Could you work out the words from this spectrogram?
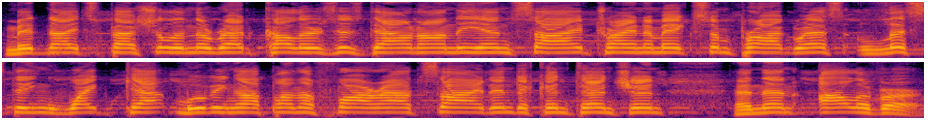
Midnight Special in the red colors is down on the inside, trying to make some progress. Listing Whitecap moving up on the far outside into contention. And then Oliver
